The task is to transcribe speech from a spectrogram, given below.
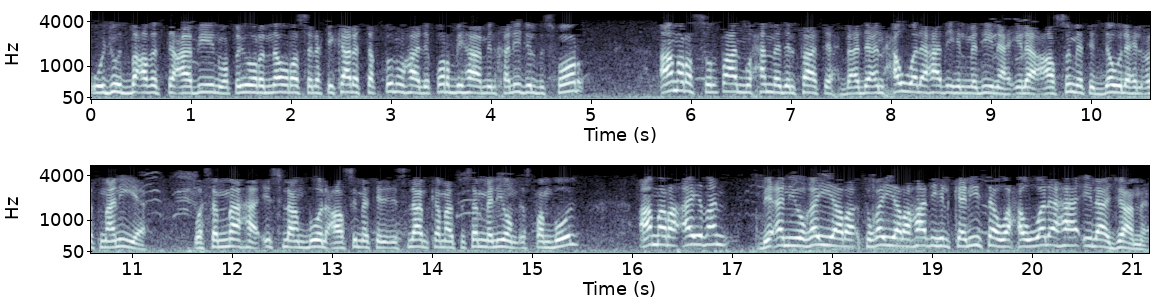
وجود بعض الثعابين وطيور النورس التي كانت تقطنها لقربها من خليج البسفور أمر السلطان محمد الفاتح بعد أن حول هذه المدينة إلى عاصمة الدولة العثمانية وسماها إسلامبول عاصمة الإسلام كما تسمى اليوم إسطنبول. أمر أيضا بأن يغير تغير هذه الكنيسة وحولها إلى جامع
